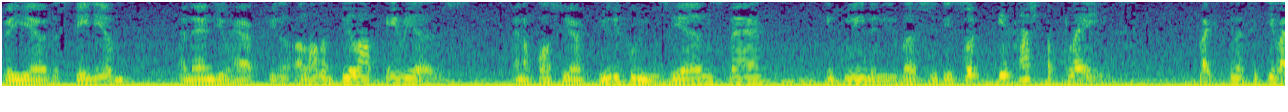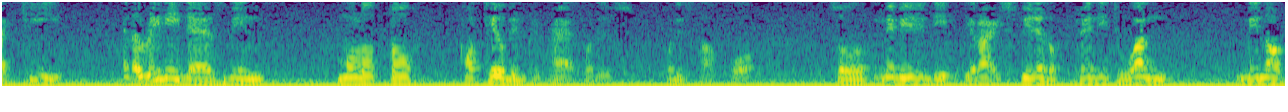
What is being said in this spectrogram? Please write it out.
where you have the stadium. And then you have you know a lot of built-up areas and of course you have beautiful museums there including the university. So in such a place like in a city like Kiev and already there's been Molotov cocktail being prepared for this for this tough war. So maybe the Iraq experience of 20 to 1 may not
